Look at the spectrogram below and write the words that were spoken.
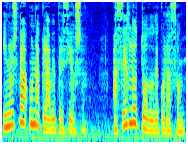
y nos da una clave preciosa. Hacerlo todo de corazón.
